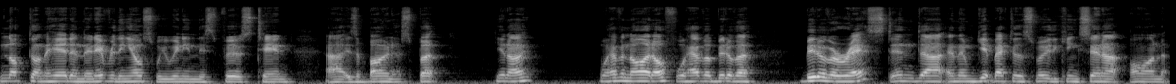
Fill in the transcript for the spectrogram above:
knocked on the head, and then everything else we win in this first 10 uh, is a bonus. But, you know, we'll have a night off, we'll have a bit of a bit of a rest, and uh, and then get back to the Smoothie King Centre on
